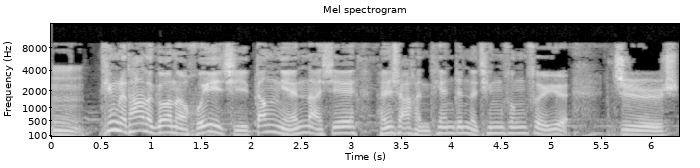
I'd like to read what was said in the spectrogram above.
嗯，听着他的歌呢，回忆起当年那些很傻很天真的轻松岁月，只是。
